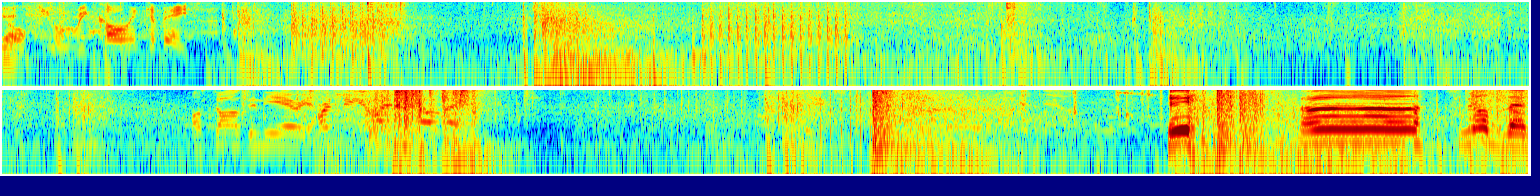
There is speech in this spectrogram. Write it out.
radar is bingo fuel. Recalling to base. Hostiles in the area. Friendly UAV overhead. Hey. Uh, not that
